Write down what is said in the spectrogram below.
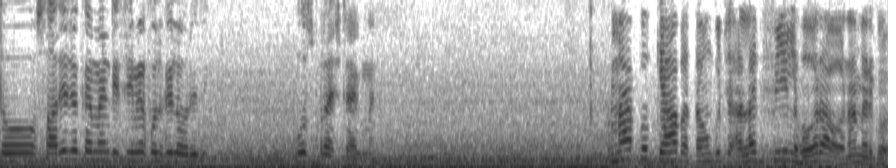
तो सारी रिक्वायरमेंट इसी में फुलफ़िल हो रही थी उस प्राइस टैग में। मैं आपको क्या बताऊँ, कुछ अलग फील हो रहा हो ना मेरे को,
